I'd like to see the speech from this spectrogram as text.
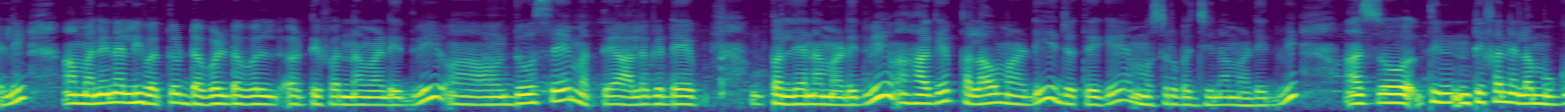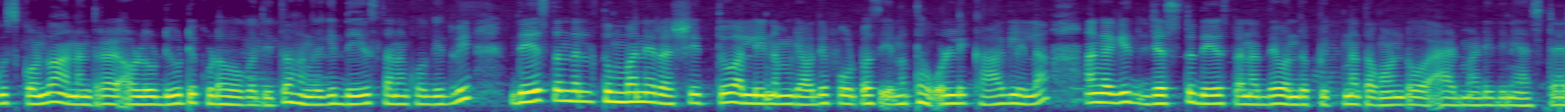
ಹೇಳಿ, ಆ ಮನೆಯಲ್ಲಿ ಇವತ್ತು ಡಬಲ್ ಡಬಲ್ ಟಿಫನ್ನ ಮಾಡಿದ್ವಿ. ದೋಸೆ ಮತ್ತು ಆಲೂಗಡ್ಡೆ ಪಲ್ಯನ ಮಾಡಿದ್ವಿ. ಹಾಗೆ ಪಲಾವ್ ಮಾಡಿ ಜೊತೆಗೆ ಮೊಸರು ಬಜ್ಜಿನ ಮಾಡಿದ್ವಿ. ಸೊ ತಿನ್ ಟಿಫನ್ ಎಲ್ಲ ಮುಗಿಸ್ಕೊಂಡು ಆನಂತರ ಅವಳು ಡ್ಯೂಟಿ ಕೂಡ ಹೋಗೋದಿತ್ತು. ಹಾಗಾಗಿ ದೇವಸ್ಥಾನಕ್ಕೆ ಹೋಗಿದ್ವಿ. ದೇವಸ್ಥಾನದಲ್ಲಿ ತುಂಬಾ ರಶ್ ಇತ್ತು. ಅಲ್ಲಿ ನಮ್ಗೆ ಯಾವುದೇ ಫೋಟೋಸ್ ಏನೂ ತೊಗೊಳ್ಲಿಕ್ಕೆ ಆಗಲಿಲ್ಲ ಹಾಗಾಗಿ ಜಸ್ಟ್ ದೇವಸ್ಥಾನದ್ದೇ ಒಂದು ಪಿಕ್ನ ತೊಗೊಂಡು ಆ್ಯಡ್ ಮಾಡಿದ್ದೀನಿ ಅಷ್ಟೇ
